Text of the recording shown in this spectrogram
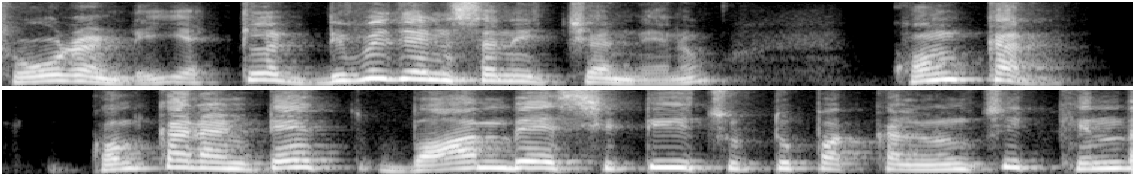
చూడండి ఎట్లా డివిజన్స్ అని ఇచ్చాను నేను. కొంకన్ కొంకన్ అంటే బాంబే సిటీ చుట్టుపక్కల నుంచి కింద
